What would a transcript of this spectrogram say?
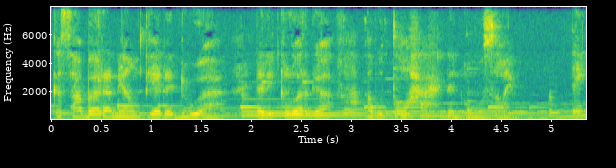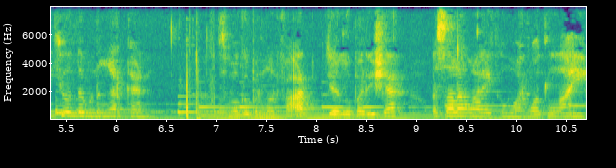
kesabaran yang tiada dua dari keluarga Abu Tolhah dan Ummu Salim. Thank you untuk mendengarkan. Semoga bermanfaat. Jangan lupa di-share. Wassalamualaikum warahmatullahi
